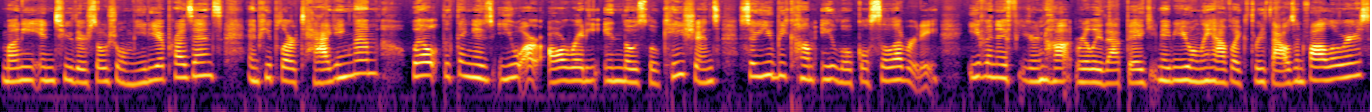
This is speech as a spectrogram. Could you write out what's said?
money into their social media presence and people are tagging them, well, the thing is, you are already in those locations, so you become a local celebrity. Even if you're not not really that big. Maybe you only have like 3,000 followers.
